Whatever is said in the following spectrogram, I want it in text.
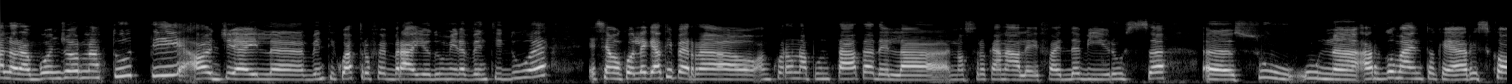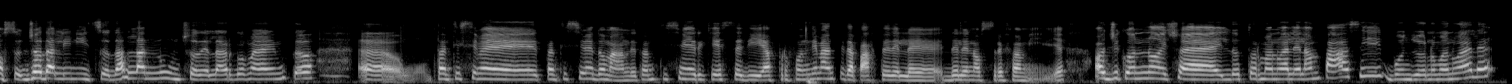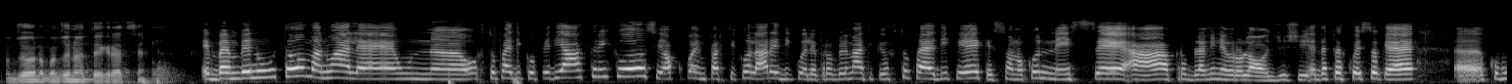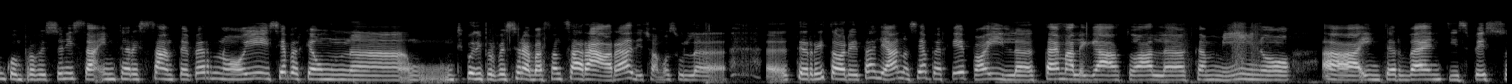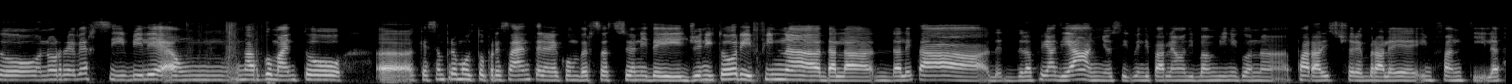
Allora, buongiorno a tutti. Oggi è il 24 febbraio 2022 e siamo collegati per uh, ancora una puntata del nostro canale Fight the Virus eh, su un argomento che ha riscosso già dall'inizio, dall'annuncio dell'argomento, eh, tantissime, tantissime, domande, tantissime richieste di approfondimenti da parte delle, delle nostre famiglie. Oggi con noi c'è il dottor Manuele Lampasi. Buongiorno Manuele. Buongiorno, buongiorno a te, grazie e benvenuto. Manuele è un uh, ortopedico pediatrico, si occupa in particolare di quelle problematiche ortopediche che sono connesse a problemi neurologici ed è per questo che è eh, comunque un professionista interessante per noi, sia perché è un, uh, un tipo di professione abbastanza rara, diciamo, sul eh, territorio italiano, sia perché poi il tema legato al cammino, a interventi spesso non reversibili è un, un argomento eh, che è sempre molto presente nelle conversazioni dei genitori fin dalla, dall'età de, della prima diagnosi, quindi parliamo di bambini con paralisi cerebrale infantile.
